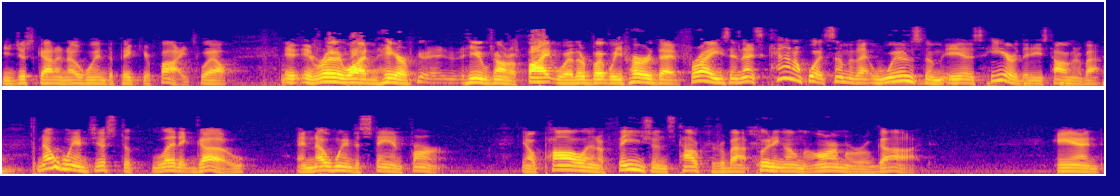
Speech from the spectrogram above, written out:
"You just got to know when to pick your fights." Well, it, it really wasn't here. He was going to fight with her, but we've heard that phrase, and that's kind of what some of that wisdom is here that he's talking about. Know when just to let it go, and know when to stand firm. You know, Paul in Ephesians talks about putting on the armor of God. And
